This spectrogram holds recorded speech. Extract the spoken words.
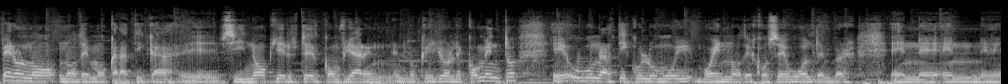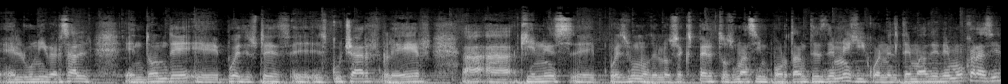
pero no, no democrática. Eh, si no quiere usted confiar en, lo que yo le comento, eh, hubo un artículo muy bueno de José Waldenberg en, eh, en El Universal, en donde puede usted escuchar, leer a, a quien es pues uno de los expertos más importantes de México en el tema de democracia,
